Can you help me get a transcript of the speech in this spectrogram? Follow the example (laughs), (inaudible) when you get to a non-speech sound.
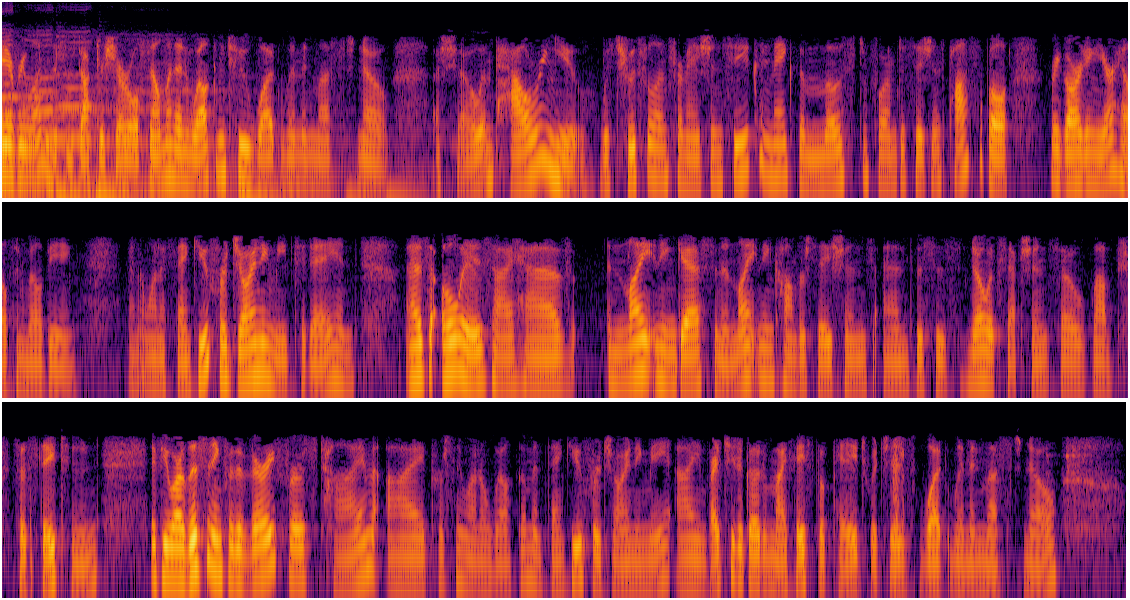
Hi, everyone. This is Dr. Cheryl Selman, and welcome to What Women Must Know, a show empowering you with truthful information so you can make the most informed decisions possible regarding your health and well being. And I want to thank you for joining me today. And as always, I have enlightening guests and enlightening conversations, and this is no exception. So, um, so stay tuned. If you are listening for the very first time, I personally want to welcome and thank you for joining me. I invite you to go to my Facebook page, which is What Women Must Know.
